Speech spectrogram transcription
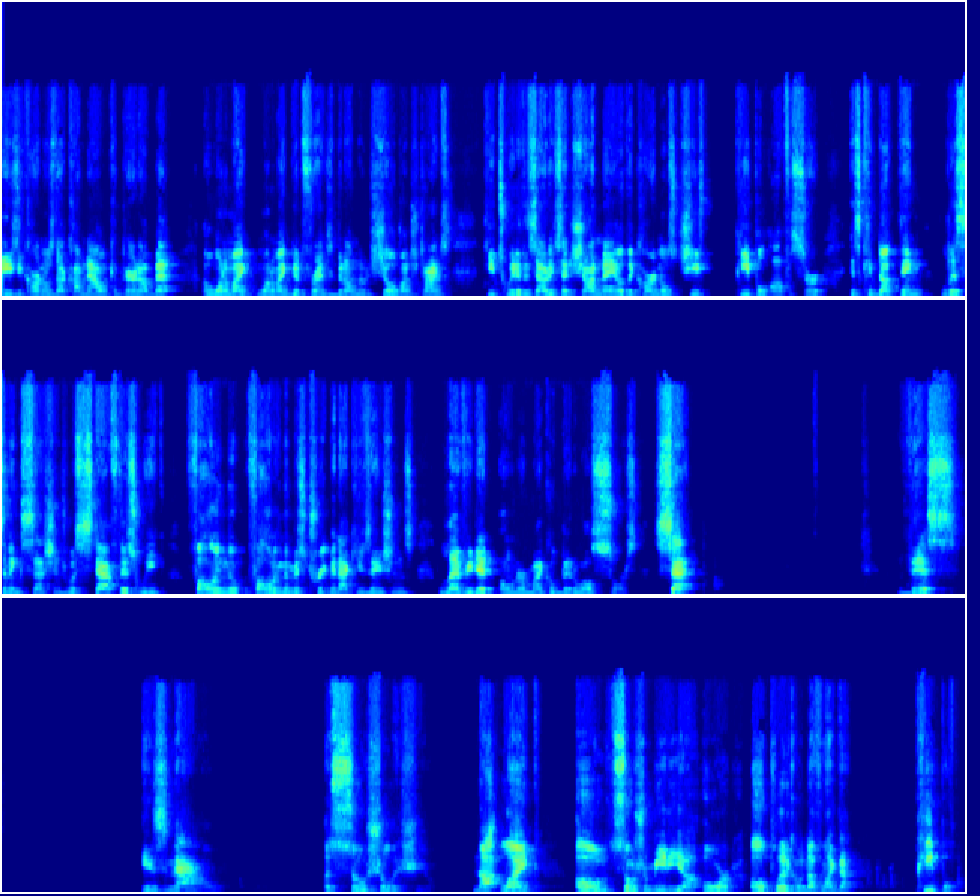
azcardinals.com, now compare.bet uh, one of my one of my good friends has been on the show a bunch of times. He tweeted this out. He said Sean Mayo, the Cardinals' chief people officer, is conducting listening sessions with staff this week following the following the mistreatment accusations levied at owner Michael Bidwill's source said. This is now a social issue, not like oh social media or oh political, nothing like that. People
